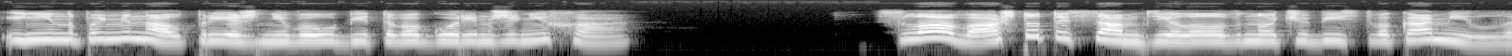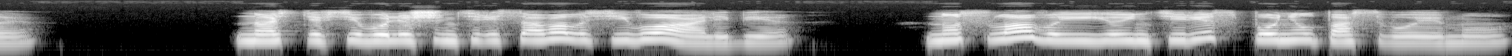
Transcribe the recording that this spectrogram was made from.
и не напоминал прежнего убитого горем жениха. «Слава, а что ты сам делал в ночь убийства Камиллы?» Настя всего лишь интересовалась его алиби, но Слава ее интерес понял по-своему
